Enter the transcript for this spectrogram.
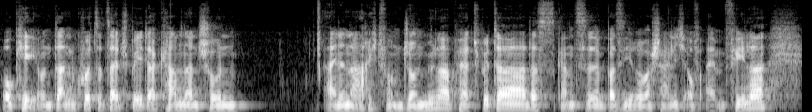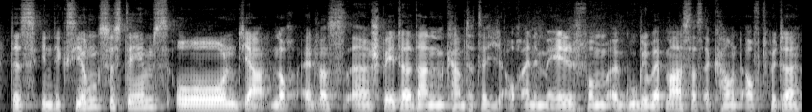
Okay, und dann kurze Zeit später kam dann schon eine Nachricht von John Müller per Twitter. Das Ganze basiere wahrscheinlich auf einem Fehler des Indexierungssystems. Und ja, noch etwas äh, später dann kam tatsächlich auch eine Mail vom äh, Google Webmasters Account auf Twitter,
